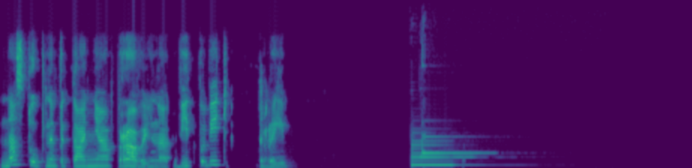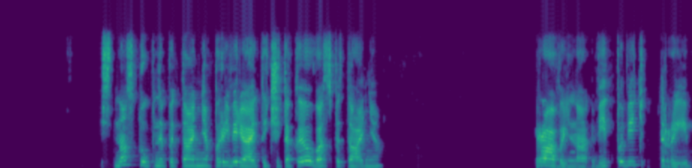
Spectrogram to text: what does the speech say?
Наступне питання. Правильна відповідь 3. Наступне питання. Перевіряйте, чи таке у вас питання. Правильна відповідь 3.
